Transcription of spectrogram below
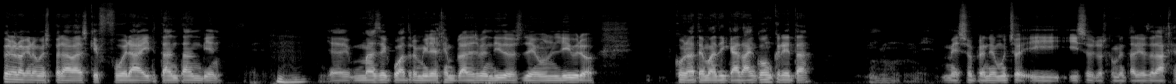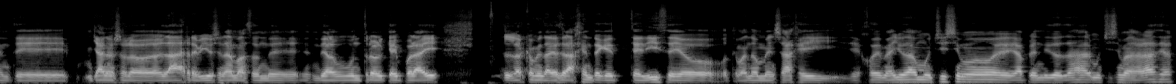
Pero lo que no me esperaba es que fuera a ir tan tan bien hay más de 4.000 ejemplares vendidos de un libro con una temática tan concreta. Me sorprendió mucho y, y los comentarios de la gente, ya no solo las reviews en Amazon de, algún troll que hay por ahí, los comentarios de la gente que te dice o, te manda un mensaje y dice, joder, me ha ayudado muchísimo, he aprendido tal, muchísimas gracias.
